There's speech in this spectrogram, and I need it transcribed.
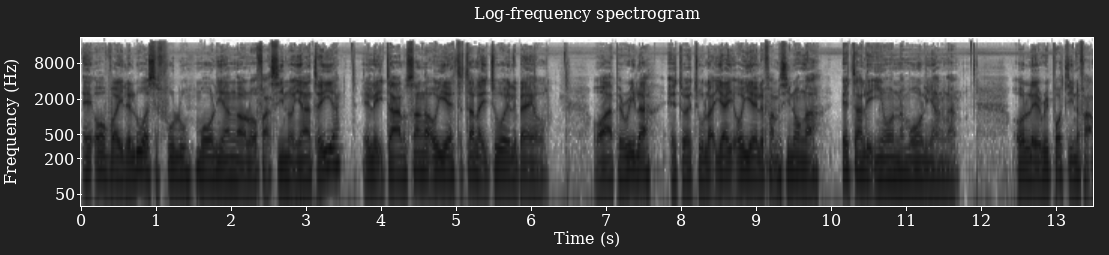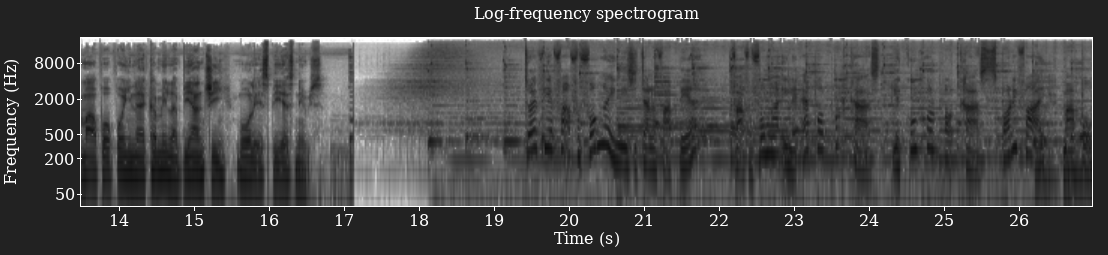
e ova i le lua se fulu mō lianga o lo whasino i ata ia, e le i tālo sanga o ia e te tala i tua i e le bail. O a perila, e to e tula iai o ia e le whamasinonga, e tali i ona mō lianga. O le reporti na whaamao pōpoina Camilla Bianchi, mō le SBS News. Toi pia whaafafonga i nisi tala whaapea? Whaafafonga i le Apple Podcast, le Google Podcast, Spotify, ma po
